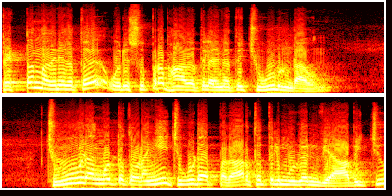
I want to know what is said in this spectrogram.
പെട്ടെന്ന് അതിനകത്ത് ഒരു സുപ്രഭാതത്തിൽ അതിനകത്ത് ചൂടുണ്ടാകുന്നു ചൂട് അങ്ങോട്ട് തുടങ്ങി ചൂട് പദാർത്ഥത്തിൽ മുഴുവൻ വ്യാപിച്ചു.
